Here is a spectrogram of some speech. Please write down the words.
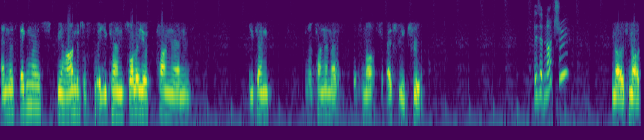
And the stigmas behind it is where you can swallow your tongue and you can your tongue and that it's not actually true. Is it not true? No, it's not.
